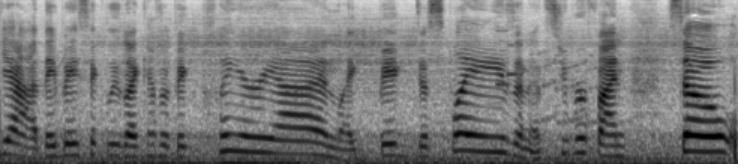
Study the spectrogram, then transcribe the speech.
yeah they basically like have a big play area and like big displays and it's super fun. So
